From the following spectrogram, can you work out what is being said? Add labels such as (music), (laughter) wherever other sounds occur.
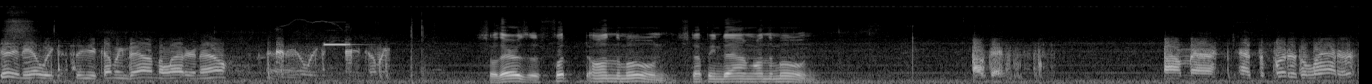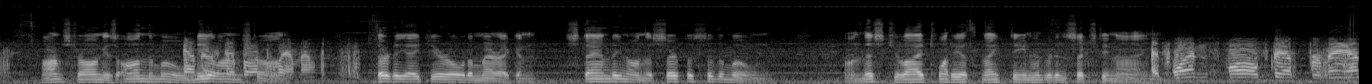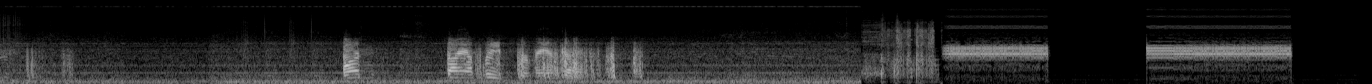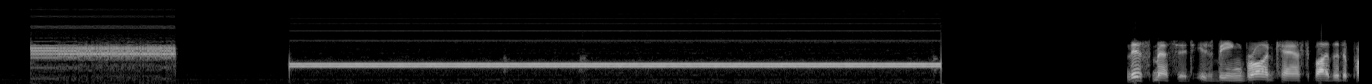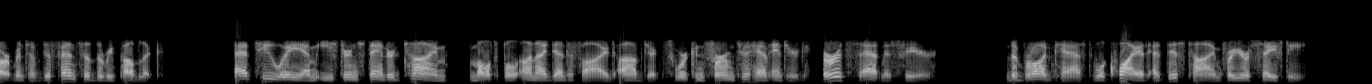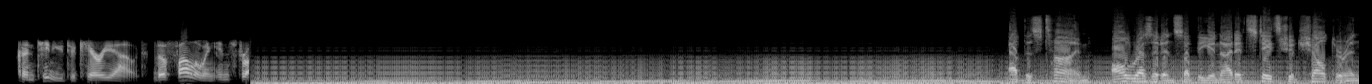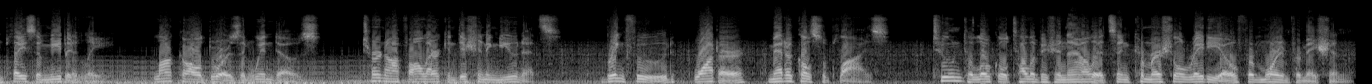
Okay, Neil, we can see you coming down the ladder now. So there's a foot on the moon, stepping down on the moon. Okay. I'm uh, at the foot of the ladder. Armstrong is on the moon. Neil Armstrong, 38-year-old American, standing on the surface of the moon on this July 20th, 1969. That's one small step for man, one giant leap for mankind. This message is being broadcast by the Department of Defense of the Republic at 2 a.m. Eastern Standard Time multiple unidentified objects were confirmed to have entered Earth's atmosphere. The broadcast will quiet at this time for your safety. Continue to carry out the following instructions. At this time, all residents of the United States should shelter in place immediately. Lock all doors and windows. Turn off all air conditioning units. Bring food, water, medical supplies. Tune to local television outlets and commercial radio for more information.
